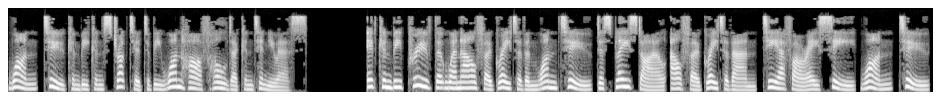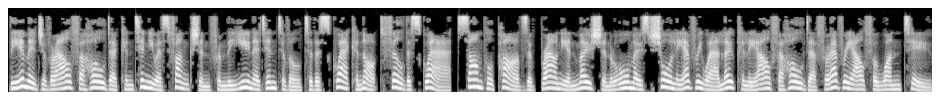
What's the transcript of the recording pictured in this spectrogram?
1, 2 can be constructed to be one half Holder continuous. It can be proved that when alpha greater than 1 2 display style alpha greater than tfrac 1 2 the image of a alpha Holder continuous function from the unit interval to the square cannot fill the square. Sample paths of Brownian motion are almost surely everywhere locally alpha Holder for every alpha 1 2.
